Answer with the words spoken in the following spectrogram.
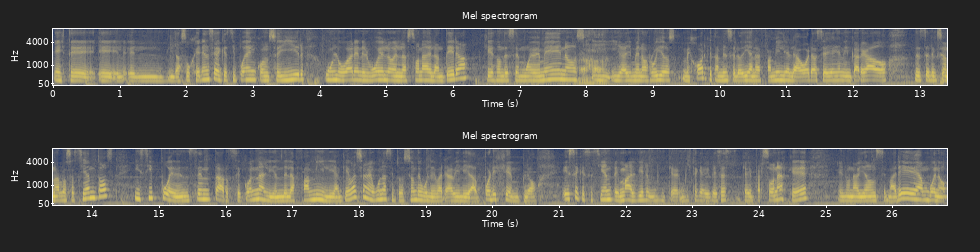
este, la sugerencia de que si pueden conseguir un lugar en el vuelo en la zona delantera, que es donde se mueve menos y, y, hay menos ruidos, mejor que también se lo digan a la familia a la hora si hay alguien encargado de seleccionar los asientos. Y si pueden sentarse con alguien de la familia que vaya en alguna situación de vulnerabilidad. Por ejemplo, ese que se siente mal, que, viste que hay veces que hay personas que en un avión se marean, bueno,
